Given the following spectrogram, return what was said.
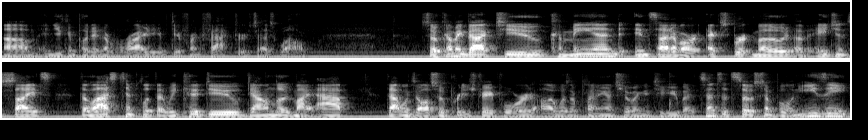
Um, and you can put in a variety of different factors as well. So coming back to command inside of our expert mode of agent sites, the last template that we could do, download my app, that one's also pretty straightforward. I wasn't planning on showing it to you, but since it's so simple and easy,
